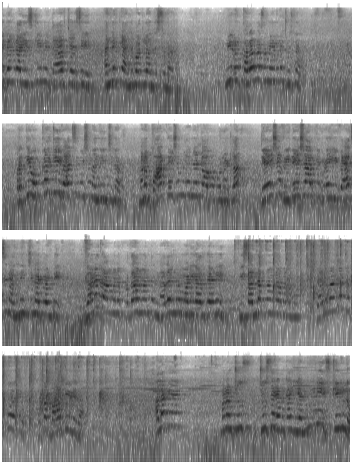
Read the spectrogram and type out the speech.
విధంగా ఈ స్కీమ్ని తయారు చేసి అందరికీ అందుబాటులో అందిస్తున్నారు. మీరు కరోనా సమయంలో చూసారు ప్రతి ఒక్కరికి వ్యాక్సినేషన్ అందించినారు. మన భారతదేశంలోనే కాకపోయినట్ల దేశ విదేశాలకి కూడా ఈ వ్యాక్సిన్ అందించినటువంటి ఘనత మన ప్రధానమంత్రి నరేంద్ర మోడీ గారిదే అని ఈ సందర్భంగా మనము గర్వంగా చెప్పుకోవచ్చు. ఒక భారతీయుడిగా. అలాగే మనం చూ చూస్తే కనుక ఇవన్నీ స్కీమ్లు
